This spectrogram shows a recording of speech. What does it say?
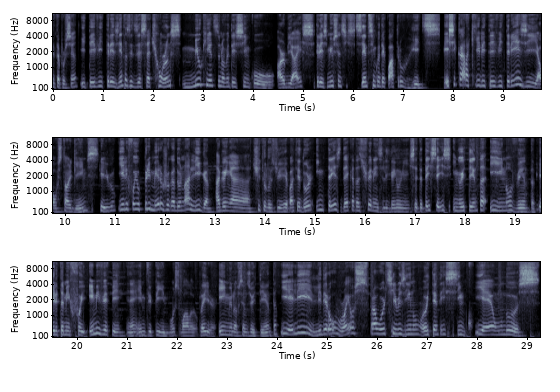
30% e teve 317 home runs, 1595 RBIs, 3154 hits. Esse cara aqui, ele teve 13 All-Star Games, incrível, e ele foi o primeiro jogador na liga a ganhar títulos de rebatedor em três décadas diferentes. Ele ganhou em 76, em 80 e em 90. Ele também foi MVP, né, MVP Most Valuable Player em 1980, e ele liderou o Royals para World Series em 85, e é um dos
